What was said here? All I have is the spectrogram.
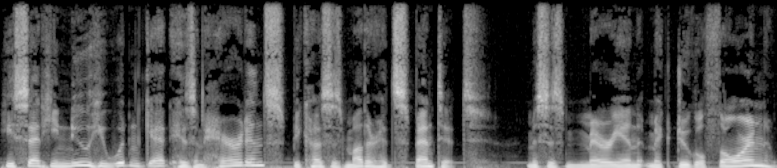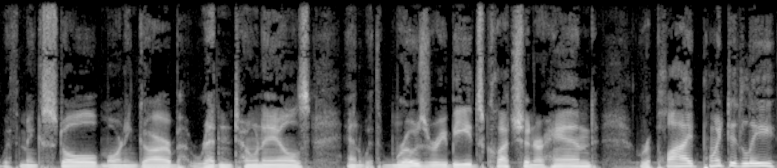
He said he knew he wouldn't get his inheritance because his mother had spent it. Mrs. Marion McDougal Thorne, with mink stole, morning garb, reddened toenails, and with rosary beads clutched in her hand, replied pointedly,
